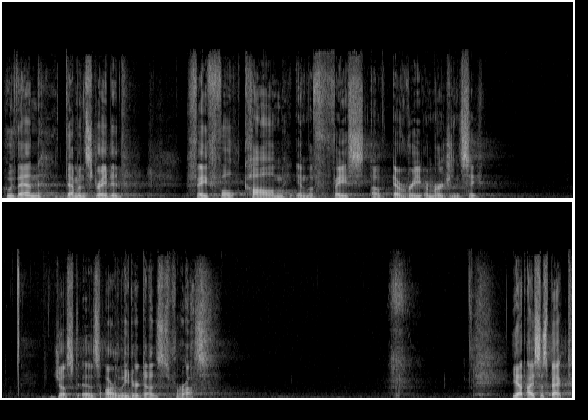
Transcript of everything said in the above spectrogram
who then demonstrated faithful calm in the face of every emergency, just as our leader does for us. Yet I suspect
